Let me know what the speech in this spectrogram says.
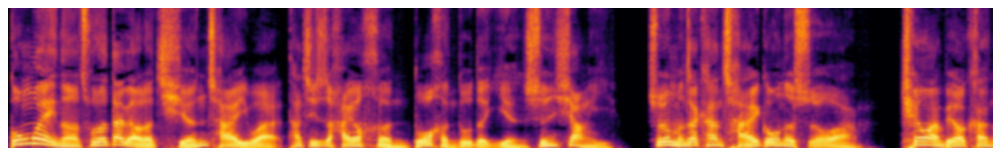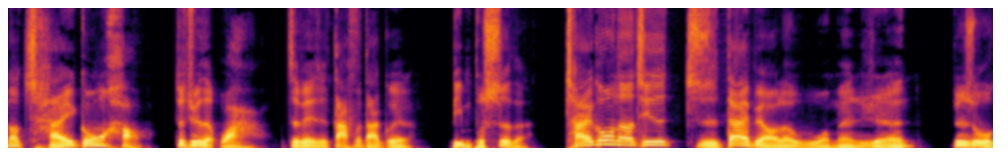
宫位呢，除了代表了钱财以外，它其实还有很多很多的衍生象意。所以我们在看财宫的时候啊，千万不要看到财宫好就觉得哇，这辈子大富大贵了，并不是的。财宫呢，其实只代表了我们人，就是说我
